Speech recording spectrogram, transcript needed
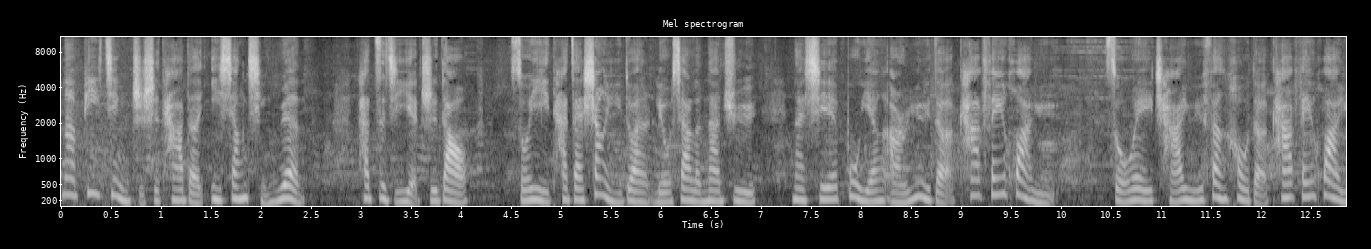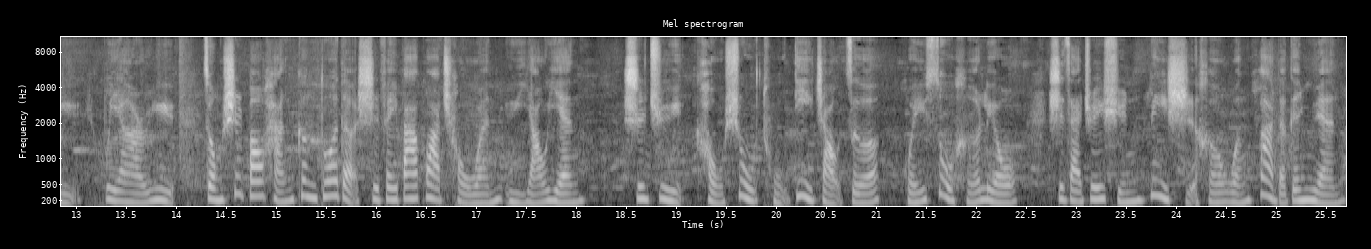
那毕竟只是他的一厢情愿，他自己也知道，所以他在上一段留下了那句那些不言而喻的咖啡话语。所谓茶余饭后的咖啡话语，不言而喻，总是包含更多的是非八卦、丑闻与谣言。诗句口述土地沼泽，回溯河流，是在追寻历史和文化的根源。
